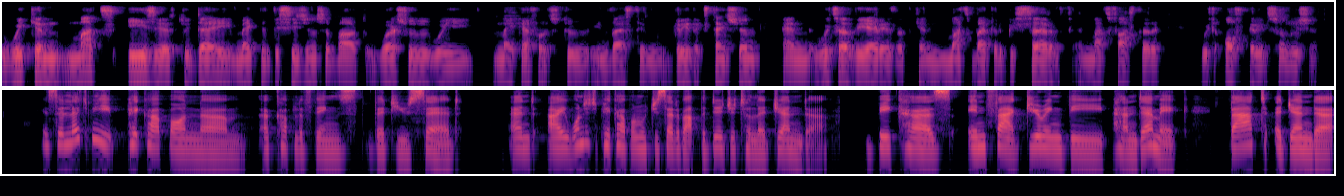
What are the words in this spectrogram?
we can much easier today make the decisions about where should we make efforts to invest in grid extension and which are the areas that can much better be served and much faster with off-grid solutions. So let me pick up on um, a couple of things that you said. And I wanted to pick up on what you said about the digital agenda, because in fact, during the pandemic, that agenda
